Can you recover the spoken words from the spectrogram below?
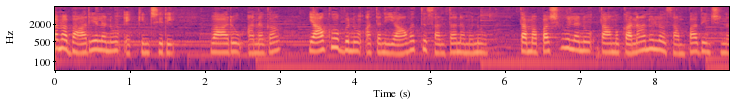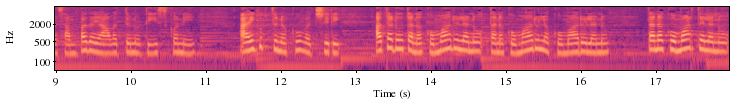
తమ భార్యలను ఎక్కించిరి. వారు అనగా యాకోబును అతని యావత్తు సంతానమును తమ పశువులను తాము కణానులో సంపాదించిన సంపద యావత్తును తీసుకొని ఐగుప్తునకు వచ్చిరి. అతడు తన కుమారులను తన కుమారుల కుమారులను తన కుమార్తెలను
